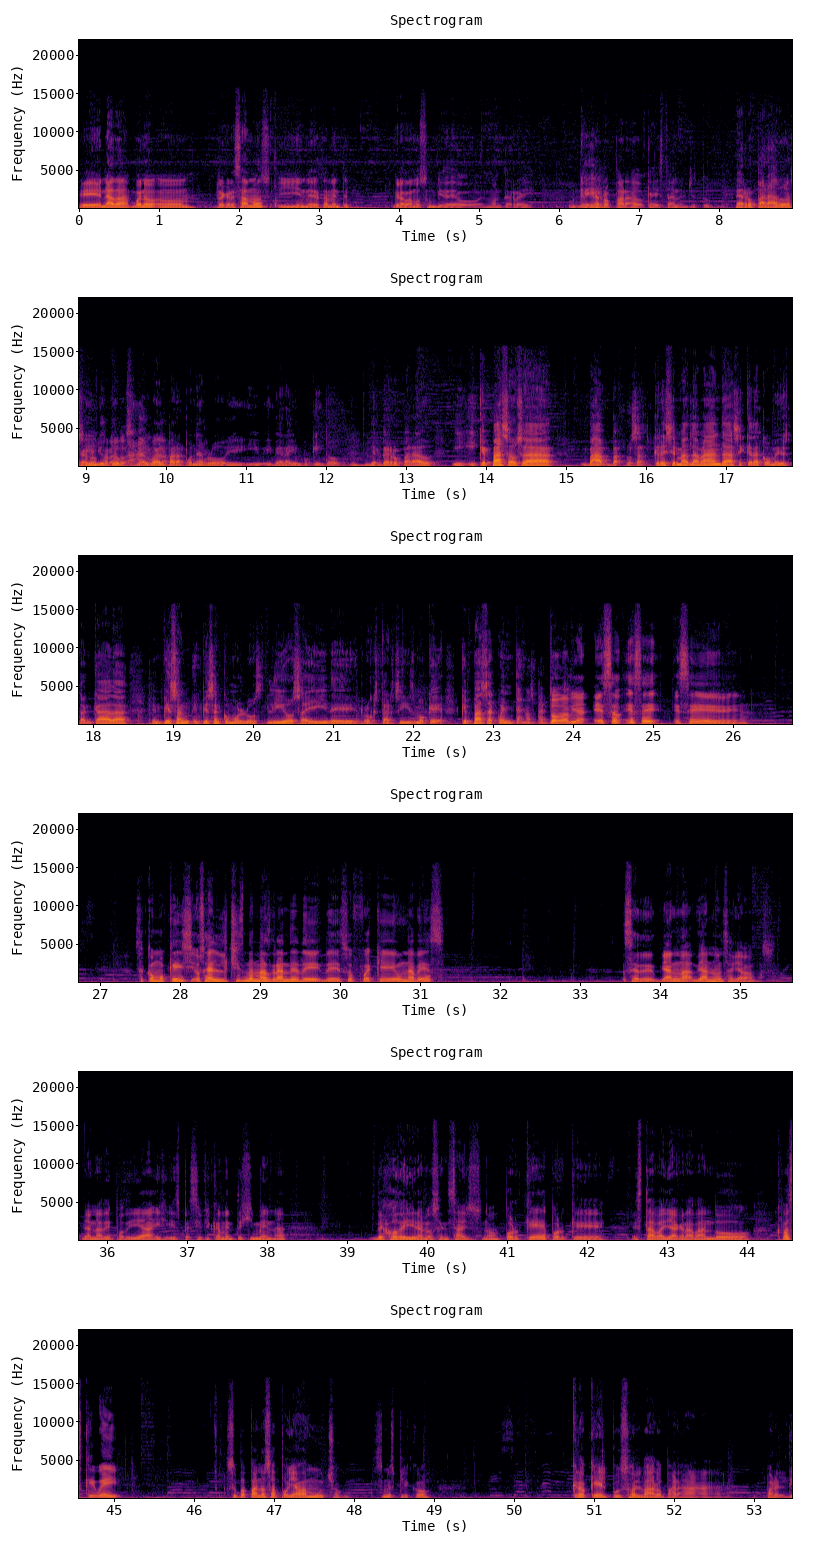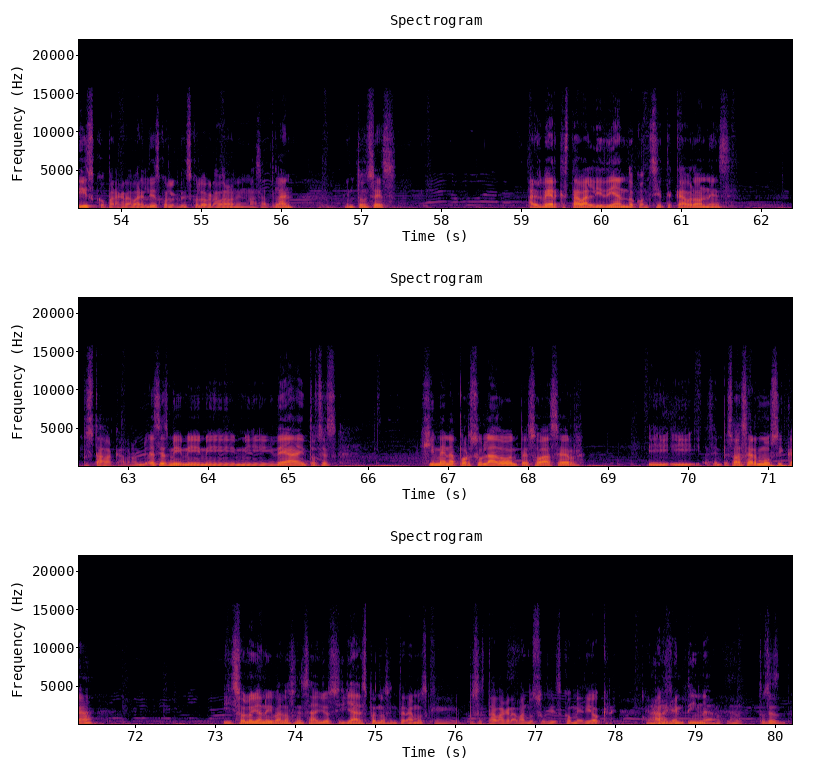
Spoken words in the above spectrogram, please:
Eh, nada, bueno, um, regresamos y inmediatamente grabamos un video en Monterrey Ok. de Perro Parado, que ahí está en el YouTube. Perro parado, Perro en YouTube. Ah, igual para ponerlo y, y- y ver ahí un poquito de perro parado. ¿Y, y qué pasa? O sea, va, va- o sea, crece más la banda, se queda como medio estancada, empiezan, empiezan como los líos ahí de rockstarcismo. ¿Qué, qué pasa? Cuéntanos, papi. Todavía, eso, ese, ese... Sea, como que, o sea, el chisme más grande de, de eso fue que una vez se ya, ya no ensayábamos. Ya nadie podía y, específicamente Jimena dejó de ir a los ensayos, ¿no? ¿Por qué? Porque estaba ya grabando... Lo que pasa que, güey, su papá nos apoyaba mucho, ¿sí me explicó? Creo que él puso el varo para, para el disco, para grabar el disco. El disco lo grabaron en Mazatlán. Entonces, al ver que estaba lidiando con siete cabrones, pues estaba cabrón. Esa es mi, mi, mi, mi idea. Entonces, Jimena por su lado empezó a hacer y, y empezó a hacer música y solo ya no iba a los ensayos y ya después nos enteramos que pues estaba grabando su disco mediocre en Argentina. Claro, claro. Entonces, no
